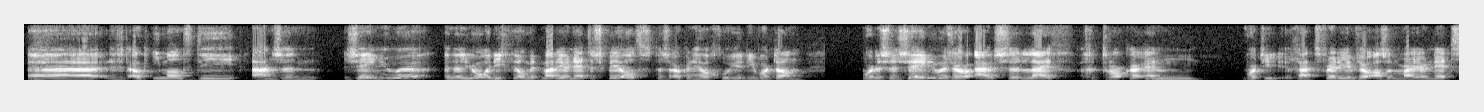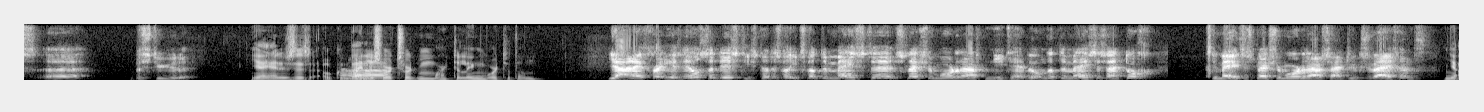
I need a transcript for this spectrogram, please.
Eh, er zit ook iemand die aan zijn zenuwen, een, een jongen die veel met marionetten speelt, dat is ook een heel goeie. Die wordt dan, worden zijn zenuwen zo uit zijn lijf getrokken en Mm. wordt die, gaat Freddy hem zo als een marionet eh, besturen. Ja, ja, dus het is ook Ah. bijna een soort, soort marteling wordt het dan. Ja, nee, Freddy is heel sadistisch. Dat is wel iets wat de meeste slashermoordenaars niet hebben. Omdat de meeste zijn toch... De meeste slashermoordenaars zijn natuurlijk zwijgend. Ja.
